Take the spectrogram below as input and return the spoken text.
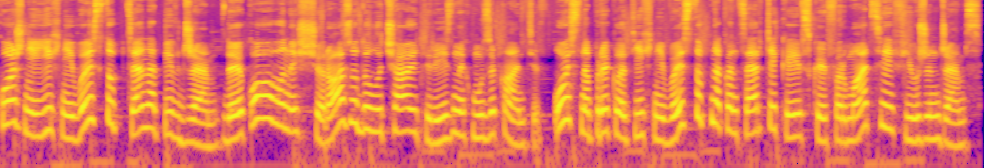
Кожній їхній виступ це напівджем, до якого вони щоразу долучають різних музикантів. Ось, наприклад, їхній виступ на концерті київської формації Fusion Gems.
